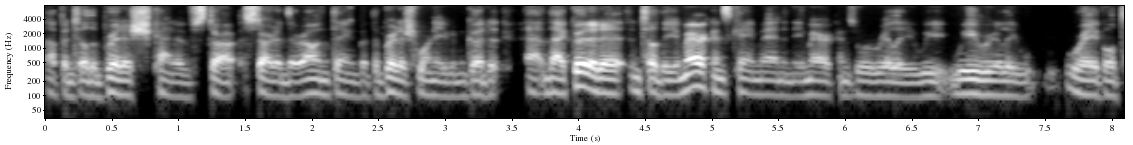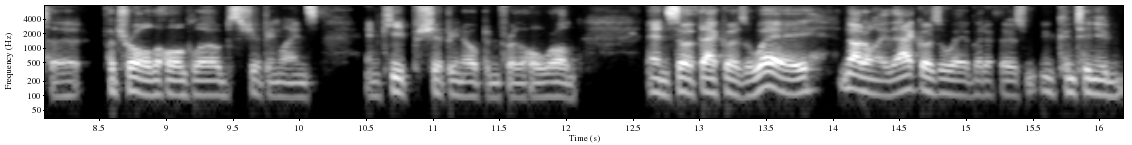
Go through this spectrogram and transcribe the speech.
up until the British kind of start, started their own thing. But the British weren't even good at, at, that good at it until the Americans came in, and the Americans were really we we really were able to patrol the whole globe's shipping lanes and keep shipping open for the whole world. And so if that goes away, not only that goes away, but if there's continued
